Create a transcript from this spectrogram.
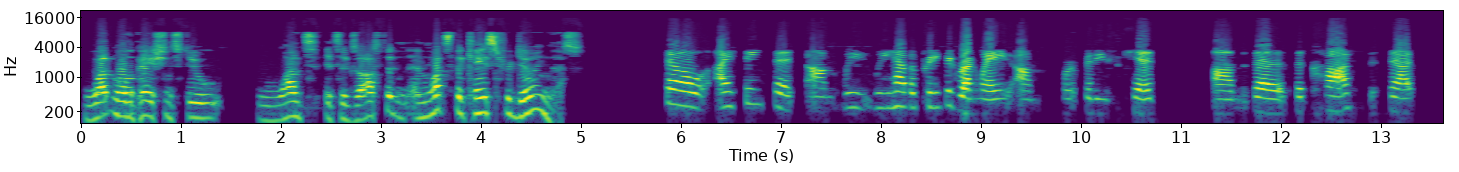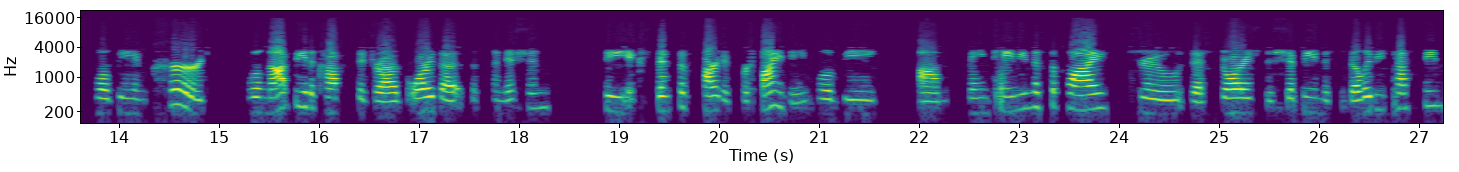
What will the patients do once it's exhausted, and what's the case for doing this? So I think that um, we we have a pretty good runway um, for for these kids. Um, the the cost that will be incurred will not be the cost of the drug or the, the clinician. The expensive part of for finding will be um, maintaining the supply through the storage, the shipping, the stability testing.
